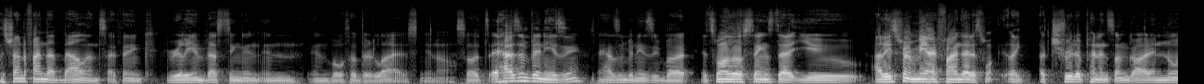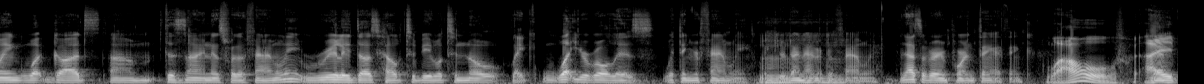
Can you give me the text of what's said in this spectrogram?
it's trying to find that balance. I think really investing in in, in both of their lives. You know, so it's, it hasn't been easy. It hasn't been easy, but it's one of those things that you, at least for me, I find that it's like a true dependence on God and knowing what God's um, design is for the family really does help to be able to know like what your role is within your family, like your dynamic of family, and that's a very important thing. I think. Wow, I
